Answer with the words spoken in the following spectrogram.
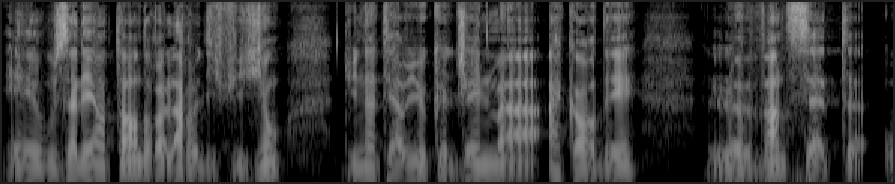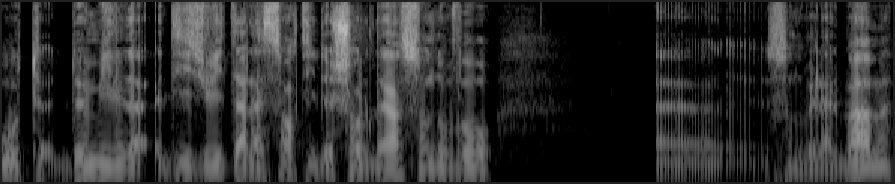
Et vous allez entendre la rediffusion d'une interview que Jane m'a accordée le 27 août 2018 à la sortie de Shoulder, son nouveau euh, son nouvel album.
